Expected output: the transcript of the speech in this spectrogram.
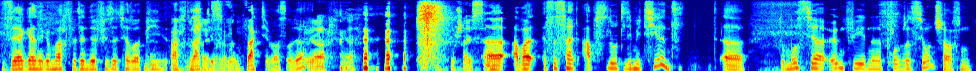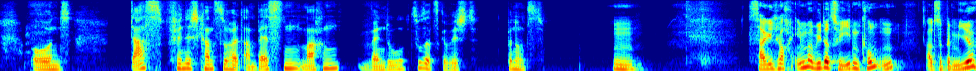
sehr gerne gemacht wird in der Physiotherapie. Ach, du sagt, Scheiße, dir, sagt dir was, oder? Ja, ja. du Scheiße. Äh, aber es ist halt absolut limitierend. Äh, du musst ja irgendwie eine Progression schaffen. Und das, finde ich, kannst du halt am besten machen, wenn du Zusatzgewicht benutzt. Mhm. Sage ich auch immer wieder zu jedem Kunden, also bei mir,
